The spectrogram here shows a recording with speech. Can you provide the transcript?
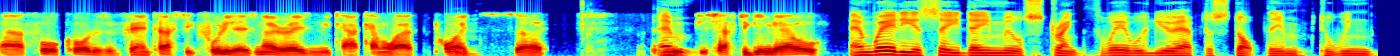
uh, four quarters of fantastic footy, there's no reason we can't come away with the points. So And- we just have to give it our all. And where do you see Deanmill's strength? Where will you have to stop them to win,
